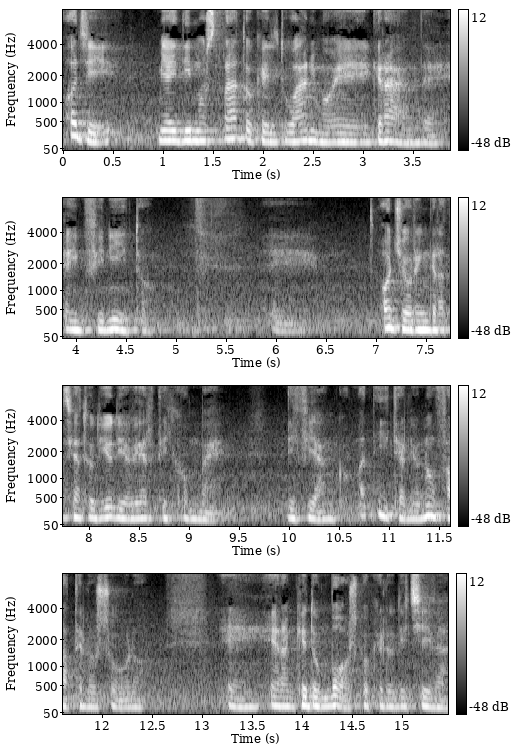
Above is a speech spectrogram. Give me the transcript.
oggi mi hai dimostrato che il tuo animo è grande, è infinito. E oggi ho ringraziato Dio di averti con me, di fianco, ma ditelo, non fatelo solo. E era anche Don Bosco che lo diceva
